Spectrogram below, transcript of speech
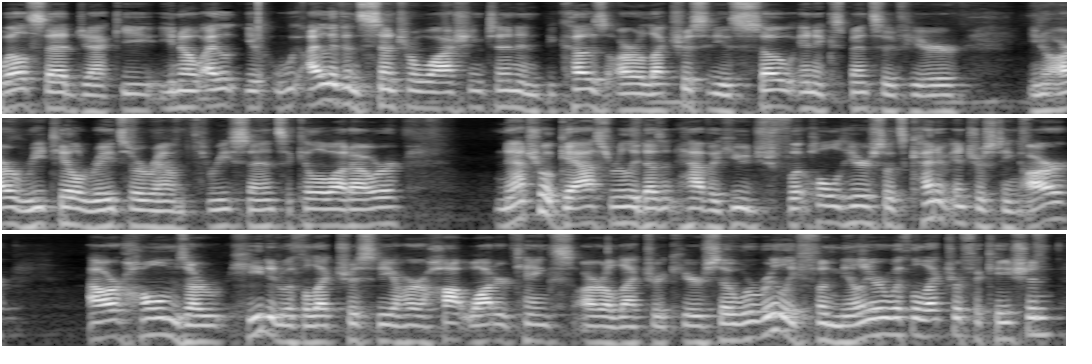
Well said, Jackie. You know, I you I live in Central Washington, and because our electricity is so inexpensive here, you know, our retail rates are around three cents a kilowatt hour. Natural gas really doesn't have a huge foothold here, so it's kind of interesting. Our our homes are heated with electricity. Our hot water tanks are electric here, so we're really familiar with electrification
